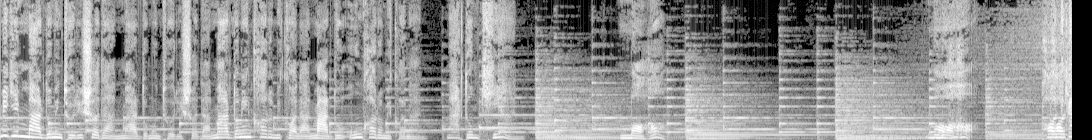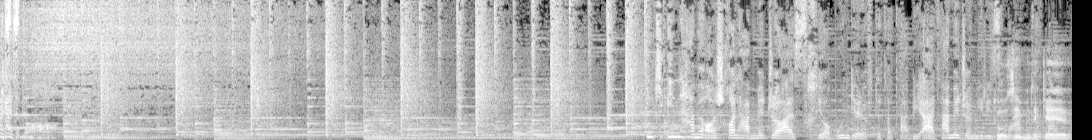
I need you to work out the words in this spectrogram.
میگیم مردم اینطوری شدن مردم اونطوری شدن مردم این کارو می‌کنن مردم اون کارو می‌کنن. مردم کیان؟ ماها. ماها. پادکست ماها. اینکه این همه آشغال همه جا از خیابون گرفته تا طبیعت همه جا میریزیم توضیح میده که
